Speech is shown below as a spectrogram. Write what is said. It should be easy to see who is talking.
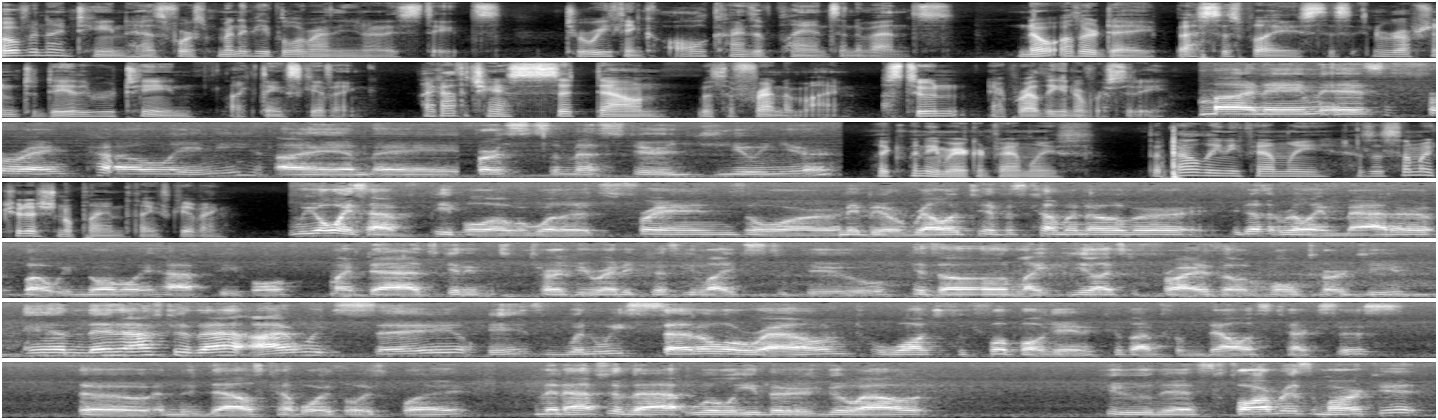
Speaker 1: COVID 19 has forced many people around the United States to rethink all kinds of plans and events. No other day best displays this interruption to daily routine like Thanksgiving. I got the chance to sit down with a friend of mine, a student at Bradley University.
Speaker 2: My name is Frank Paolini. I am a first semester junior.
Speaker 1: Like many American families, the Paolini family has a semi traditional plan to Thanksgiving.
Speaker 2: We always have people over, whether it's friends or maybe a relative is coming over. It doesn't really matter, but we normally have people. My dad's getting turkey ready because he likes to do his own, like, he likes to fry his own whole turkey. And then after that, I would say is when we settle around to watch the football game because I'm from Dallas, Texas. So, and the Dallas Cowboys always play. And then after that, we'll either go out to this farmer's market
